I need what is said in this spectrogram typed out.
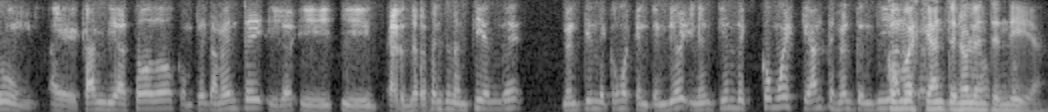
¡pum! Eh, cambia todo completamente y, y, de repente uno entiende, no entiende cómo es que entendió y no entiende cómo es que antes no entendía. ¿Cómo es que, antes no lo entendía?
